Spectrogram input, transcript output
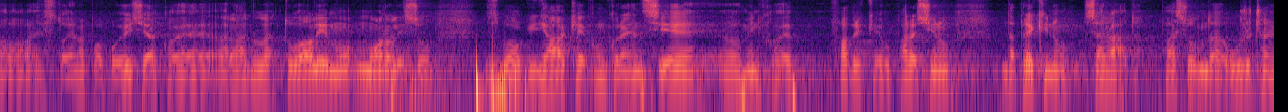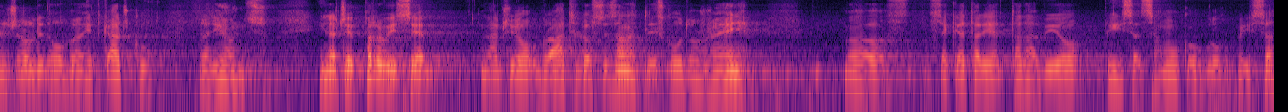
ovaj, Stojana Popovića koja je radila tu, ali morali su zbog jake konkurencije e, Minhove fabrike u Paraćinu da prekinu sa radom. Pa su onda Užičani želili da obrani tkačku radionicu. Inače, prvi se znači, obratilo se zanatlijsko udruženje sekretar je tada bio pisac samukog grupu pisa,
